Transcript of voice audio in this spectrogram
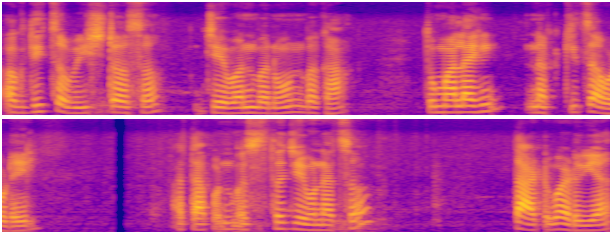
अगदी चविष्ट असं जेवण बनवून बघा. तुम्हालाही नक्कीच आवडेल. आता आपण मस्त जेवणाचं ताट वाढूयात.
